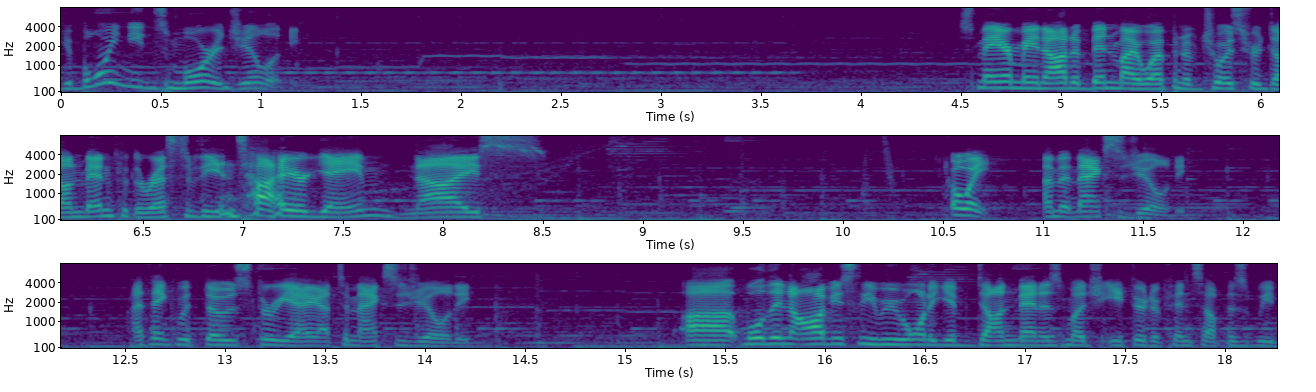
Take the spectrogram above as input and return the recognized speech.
Your boy needs more agility. This may or may not have been my weapon of choice for Dunban for the rest of the entire game. Nice. Oh, wait. I'm at max agility. I think with those three, I got to max agility. Uh, well, then obviously we want to give Dunban as much ether defense up as we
